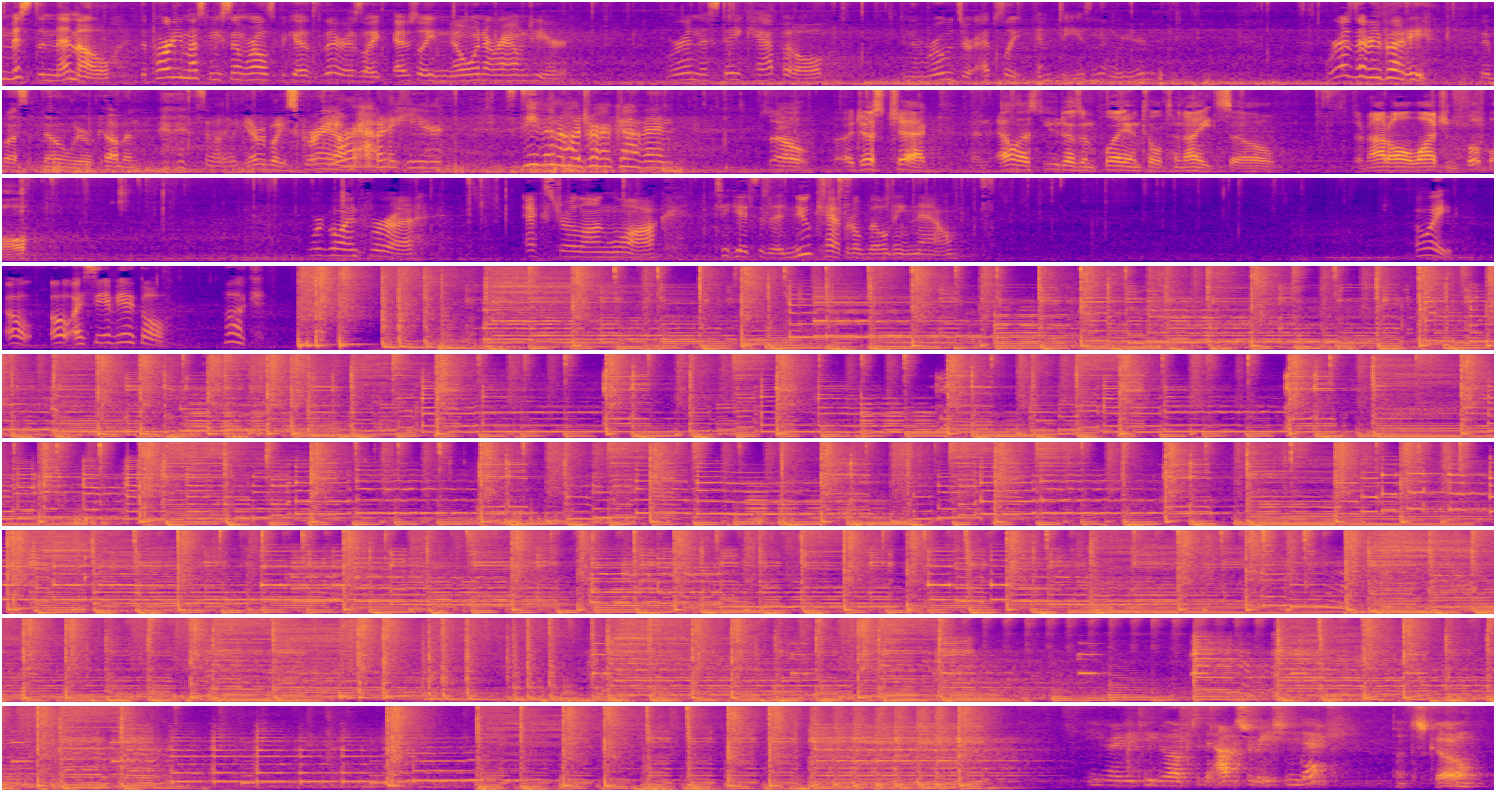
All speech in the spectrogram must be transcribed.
Missed the memo. The party must be somewhere else because there is like absolutely no one around here. We're in the state capitol and the roads are absolutely empty. Isn't that weird? Where's everybody? They must have known we were coming. so like, Like everybody we're out of here. Steve and Audra are coming. So I just checked, and LSU doesn't play until tonight, so they're not all watching football. We're going for a extra long walk to get to the new Capitol building now. Oh wait. Oh, oh, I see a vehicle. Look. Observation deck? Let's go.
